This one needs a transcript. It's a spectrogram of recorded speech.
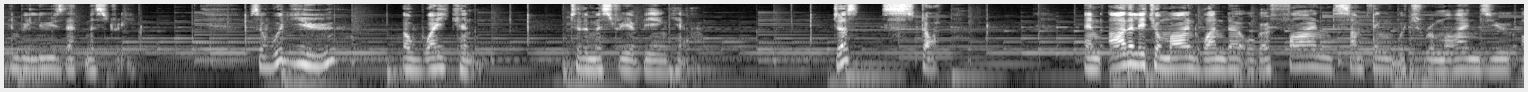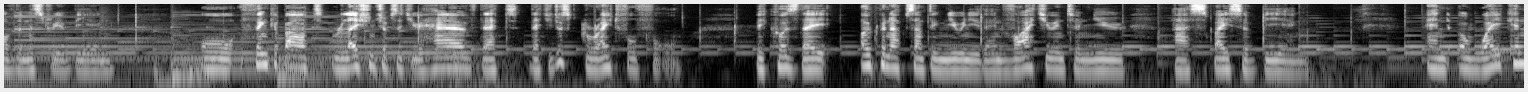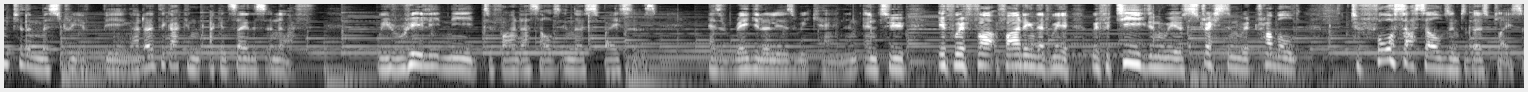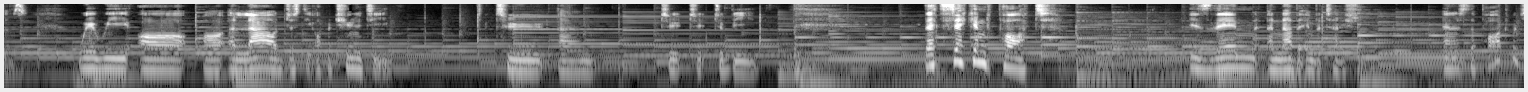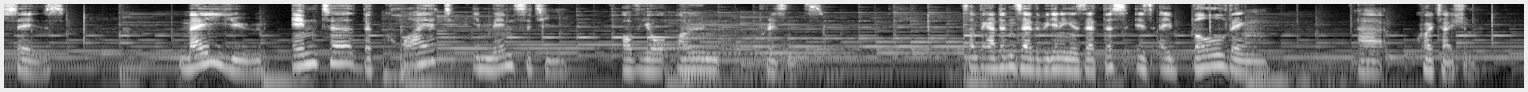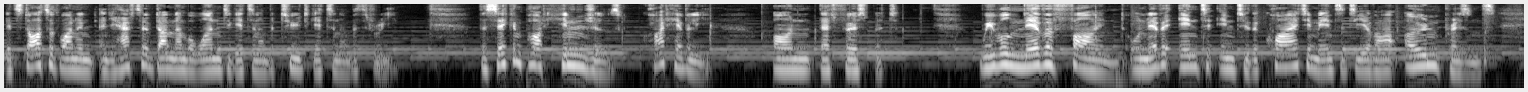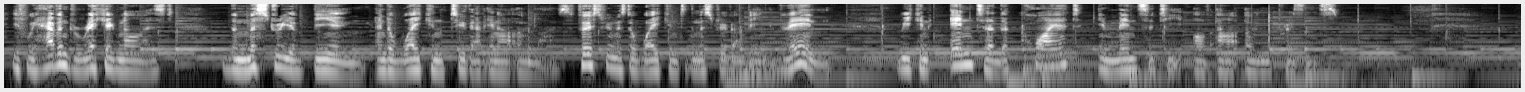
and we lose that mystery. So, would you awaken to the mystery of being here? Just stop and either let your mind wander or go find something which reminds you of the mystery of being or think about relationships that you have that that you're just grateful for because they open up something new in you. They invite you into a new uh, space of being and awaken to the mystery of being. I don't think I can I can say this enough. We really need to find ourselves in those spaces as regularly as we can and, and to if we're fa- finding that we're we're fatigued and we're stressed and we're troubled to force ourselves into those places where we are are allowed just the opportunity to um, to, to to be that second part is then another invitation. And it's the part which says, May you enter the quiet immensity of your own presence. Something I didn't say at the beginning is that this is a building uh, quotation. It starts with one, and, and you have to have done number one to get to number two to get to number three. The second part hinges quite heavily on that first bit. We will never find or never enter into the quiet immensity of our own presence if we haven't recognized the mystery of being and awakened to that in our own lives. First, we must awaken to the mystery of our being. Then, we can enter the quiet immensity of our own presence.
